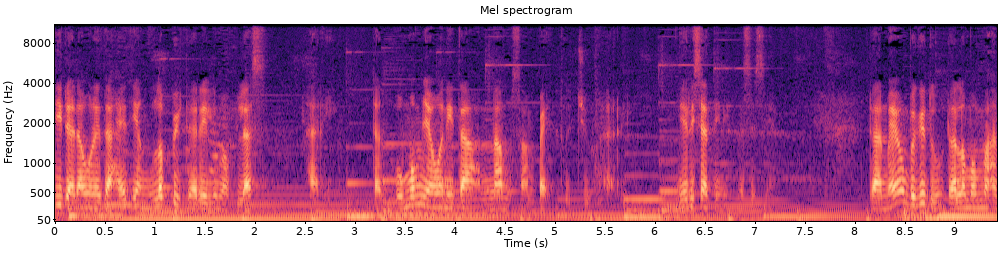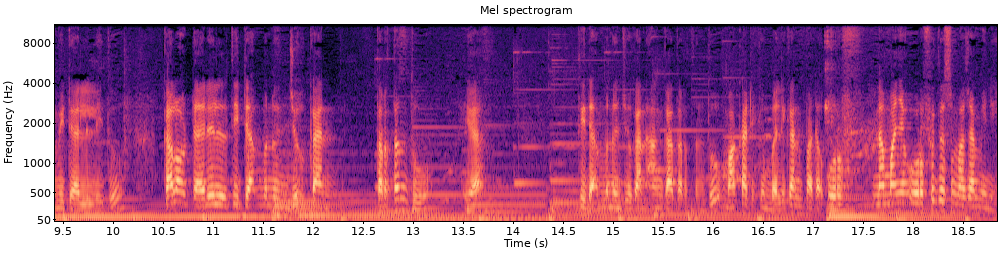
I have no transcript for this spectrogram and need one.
tidak ada wanita haid yang lebih dari 15 hari. Dan umumnya wanita 6 sampai 7 hari. Ini riset ini basisnya. Dan memang begitu dalam memahami dalil itu kalau dalil tidak menunjukkan tertentu ya tidak menunjukkan angka tertentu maka dikembalikan pada uruf namanya uruf itu semacam ini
